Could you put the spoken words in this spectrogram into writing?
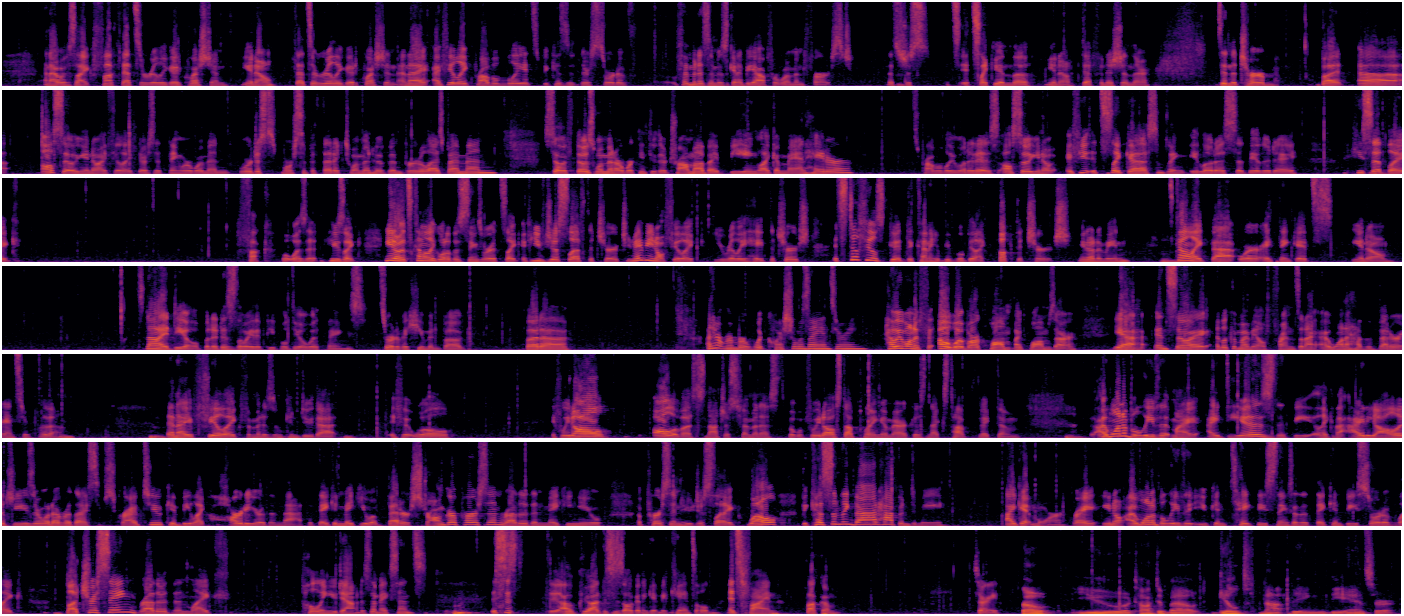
And I was like, fuck, that's a really good question. You know, that's a really good question. And I, I feel like probably it's because there's sort of feminism is going to be out for women first. That's just, it's, it's like in the, you know, definition there. It's in the term. But uh, also, you know, I feel like there's a thing where women, we're just more sympathetic to women who have been brutalized by men. So if those women are working through their trauma by being like a man hater, it's probably what it is. Also, you know, if you, it's like uh, something Elota said the other day. He said, like, fuck, what was it? He was like, you know, it's kind of like one of those things where it's like if you've just left the church and maybe you don't feel like you really hate the church, it still feels good to kind of hear people be like, fuck the church. You know what I mean? Mm-hmm. It's kind of like that where I think it's, you know, it's not ideal, but it is the way that people deal with things. It's sort of a human bug. But uh I don't remember what question was I answering. How we want to fi- oh, what our qualm my qualms are. Yeah, and so I, I look at my male friends and I, I want to have a better answer for them. Hmm. And I feel like feminism can do that if it will if we'd all all of us not just feminists but if we'd all stop playing america's next top victim. I want to believe that my ideas that the like the ideologies or whatever that i subscribe to can be like hardier than that that they can make you a better stronger person rather than making you a person who just like well because something bad happened to me i get more right you know i want to believe that you can take these things and that they can be sort of like buttressing rather than like pulling you down does that make sense mm-hmm. this is oh god, this is all gonna get me canceled. It's fine. Fuck them. Sorry. So you talked about guilt not being the answer.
